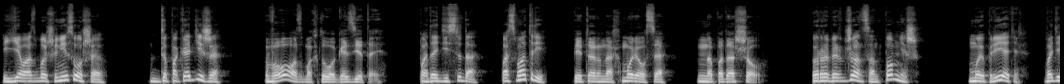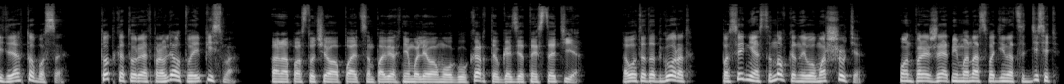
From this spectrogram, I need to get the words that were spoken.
Я вас больше не слушаю. Да погоди же. Вова взмахнула газетой. Подойди сюда, посмотри. Питер нахмурился, но подошел. Роберт Джонсон, помнишь? Мой приятель, водитель автобуса. Тот, который отправлял твои письма. Она постучала пальцем по верхнему левому углу карты в газетной статье. А вот этот город – последняя остановка на его маршруте. Он проезжает мимо нас в 11.10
